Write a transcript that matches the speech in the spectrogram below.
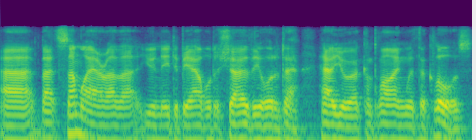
Uh, but some way or other, you need to be able to show the auditor how you are complying with the clause.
